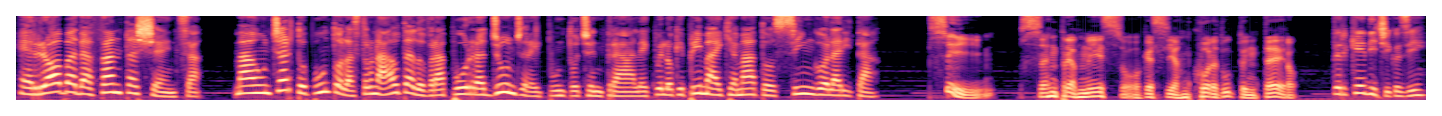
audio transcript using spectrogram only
è roba da fantascienza. Ma a un certo punto l'astronauta dovrà pur raggiungere il punto centrale, quello che prima hai chiamato singolarità. Sì, sempre ammesso che sia ancora tutto intero. Perché dici così?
